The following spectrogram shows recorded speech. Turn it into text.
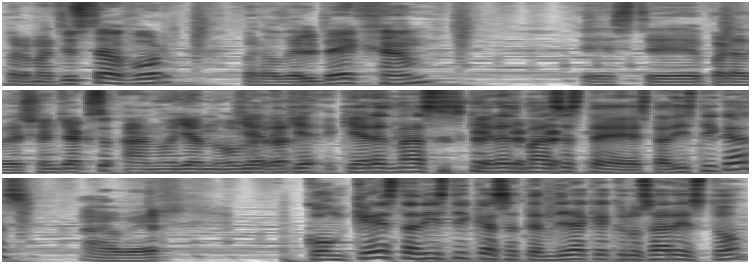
Para Matthew Stafford, para Odell Beckham, este, para Deshaun Jackson. Ah, no, ya no, ¿Qui- ¿verdad? qui- ¿Quieres más, ¿quieres más este, estadísticas? A ver. ¿Con qué estadística se tendría que cruzar esto?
